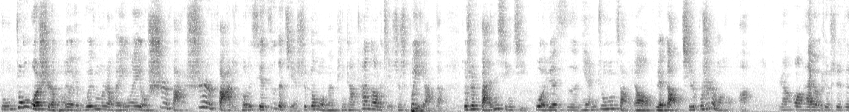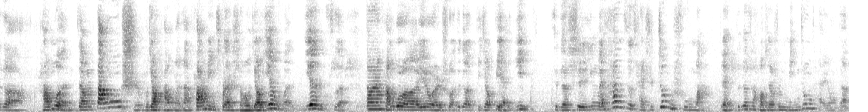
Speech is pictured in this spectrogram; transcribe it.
读中国史的朋友也不会这么认为，因为有释法，释法里头这些字的解释跟我们平常看到的解释是不一样的。就是反省己过曰思，年终早要曰道，其实不是什么好话。然后还有就是这个韩文，当当时不叫韩文了，发明出来的时候叫谚文，谚字。当然韩国也有人说这个比较贬义。这个是因为汉字才是正书嘛？对，这个是好像是民众采用的。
